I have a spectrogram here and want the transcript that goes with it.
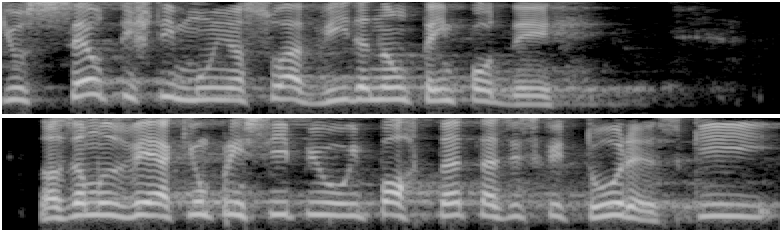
que o seu testemunho, a sua vida não tem poder. Nós vamos ver aqui um princípio importante nas Escrituras, que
